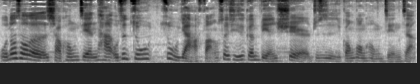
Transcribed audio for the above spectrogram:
我那时候的小空间，它我是租住雅房，所以其实跟别人 share 就是公共空间这样。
